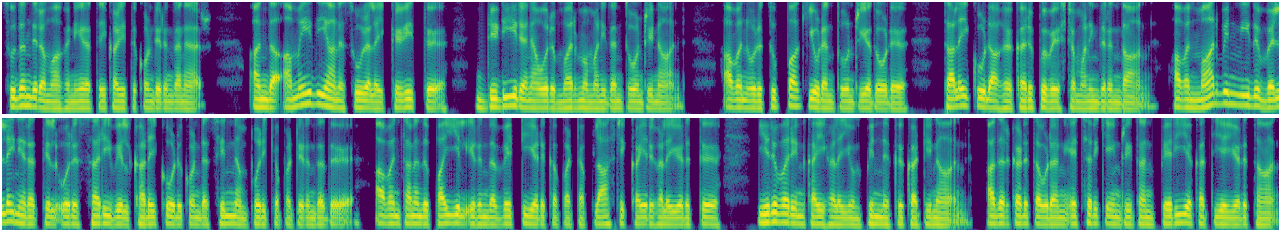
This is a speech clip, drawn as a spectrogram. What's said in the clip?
சுதந்திரமாக நேரத்தை கழித்துக் கொண்டிருந்தனர். அந்த அமைதியான சூழலை கிழித்து திடீரென ஒரு மர்ம மனிதன் தோன்றினான். அவன் ஒரு துப்பாக்கியுடன் தோன்றியதோடு தலைக்கூடாக கருப்பு வேஷ்டம் அணிந்திருந்தான். அவன் மார்பின் மீது வெள்ளை நிறத்தில் ஒரு சரிவில் கடைக்கோடு கொண்ட சின்னம் பொறிக்கப்பட்டிருந்தது. அவன் தனது பையில் இருந்த வெட்டி எடுக்கப்பட்ட பிளாஸ்டிக் கயிறுகளை எடுத்து இருவரின் கைகளையும் பின்னுக்கு கட்டினான். அதற்கடுத்தவுடன் எச்சரிக்கையின்றி தன் பெரிய கத்தியை எடுத்தான்.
